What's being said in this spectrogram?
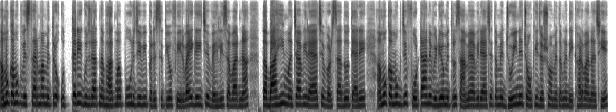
અમુક અમુક વિસ્તારમાં મિત્રો ઉત્તરી ગુજરાતના ભાગમાં પૂર જેવી પરિસ્થિતિઓ ફેરવાઈ ગઈ છે. વહેલી સવારના તબાહી મચાવી રહ્યા છે વરસાદો. ત્યારે અમુક અમુક જે ફોટા અને વીડિયો મિત્રો સામે આવી રહ્યા છે, તમે જોઈને ચોંકી જશો. અમે તમને દેખાડવાના છીએ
